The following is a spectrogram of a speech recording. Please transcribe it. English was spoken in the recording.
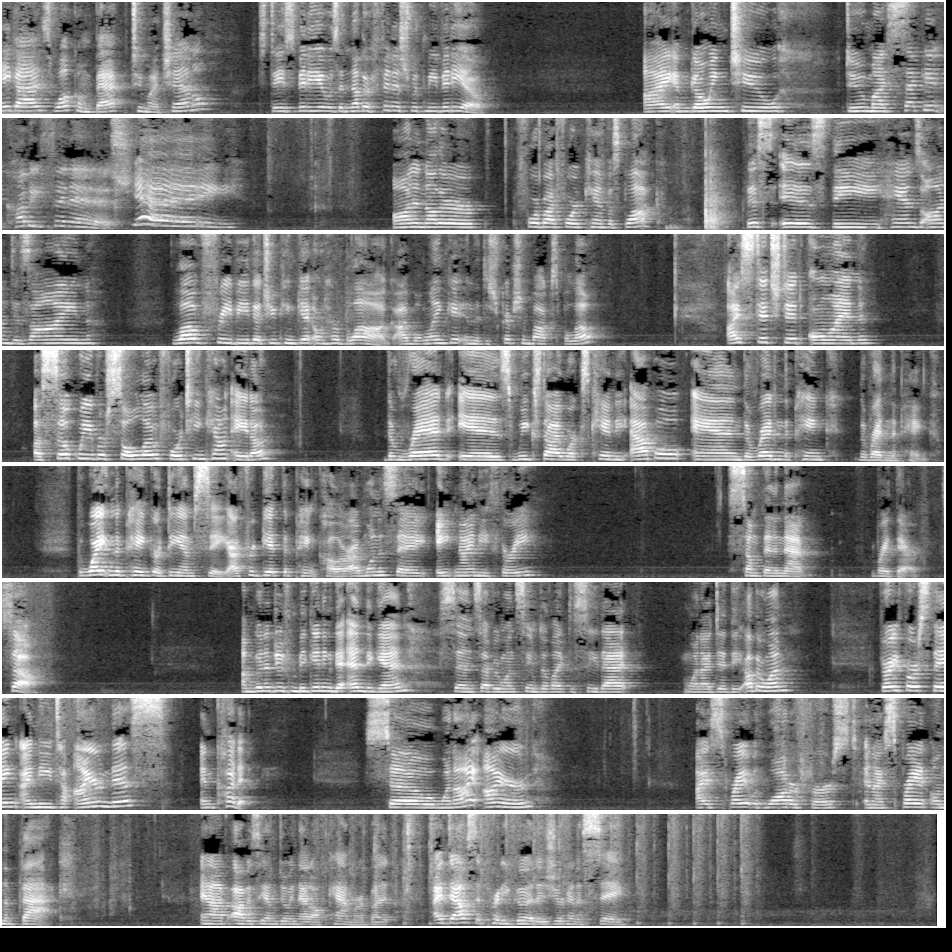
Hey guys, welcome back to my channel. Today's video is another Finish With Me video. I am going to do my second cubby finish. Yay! On another 4x4 canvas block. This is the Hands On Design love freebie that you can get on her blog. I will link it in the description box below. I stitched it on a Silk Weaver Solo 14 count Aida. The red is Weeks Dye Works Candy Apple, and the red and the pink, the red and the pink. The white and the pink are DMC. I forget the pink color. I want to say 893. Something in that right there. So, I'm going to do from beginning to end again, since everyone seemed to like to see that when I did the other one. Very first thing, I need to iron this and cut it. So when I iron, I spray it with water first and I spray it on the back. And I've, obviously I'm doing that off camera, but I douse it pretty good as you're to see.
